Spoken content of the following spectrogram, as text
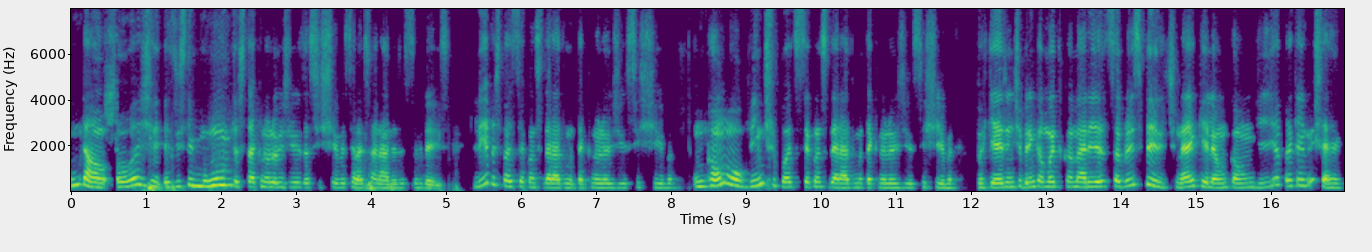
Então, hoje existem muitas tecnologias assistivas relacionadas à surdez. Libras pode ser considerado uma tecnologia assistiva. Um cão ouvinte pode ser considerado uma tecnologia assistiva, porque a gente brinca muito com a Maria sobre o Spirit, né? Que ele é um cão guia para quem não enxerga.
